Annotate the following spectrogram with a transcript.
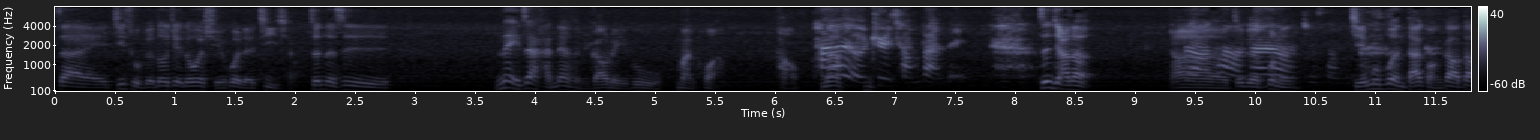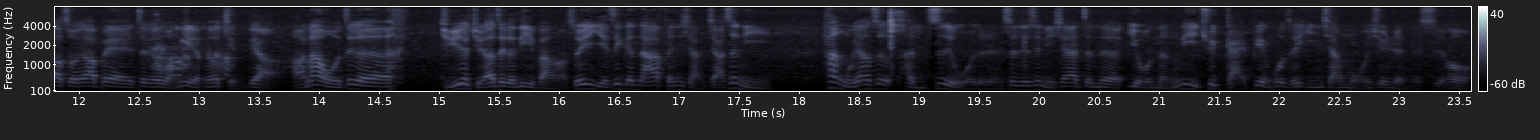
在基础格斗界都会学会的技巧，真的是内在含量很高的一部漫画。好，那它有剧场版的，真假的？啊啊，这个不能节目不能打广告，到时候要被这个网易的朋友剪掉。好，那我这个 举就举到这个地方哦，所以也是跟大家分享，假设你和我一样是很自我的人，甚至是你现在真的有能力去改变或者是影响某一些人的时候，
